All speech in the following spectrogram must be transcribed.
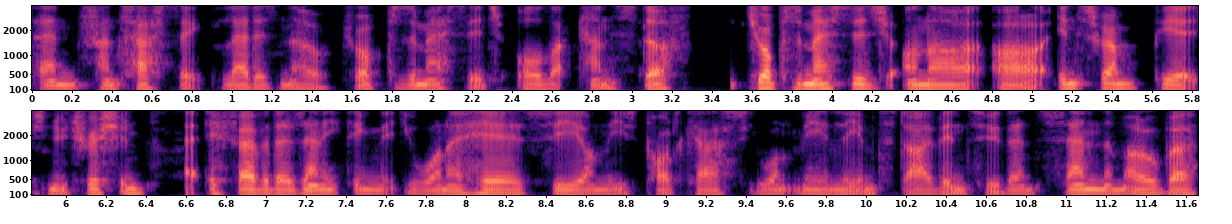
then fantastic. Let us know. Drop us a message, all that kind of stuff. Drop us a message on our, our Instagram, PH Nutrition. If ever there's anything that you want to hear, see on these podcasts, you want me and Liam to dive into, then send them over.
